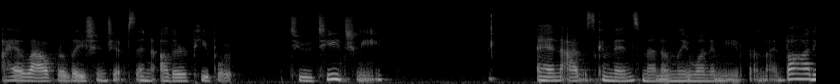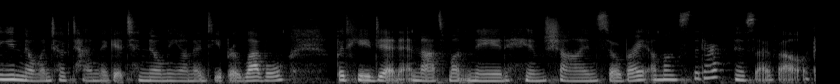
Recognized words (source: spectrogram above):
I allow relationships and other people to teach me. And I was convinced men only wanted me for my body. And no one took time to get to know me on a deeper level but he did, and that's what made him shine so bright amongst the darkness I felt.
